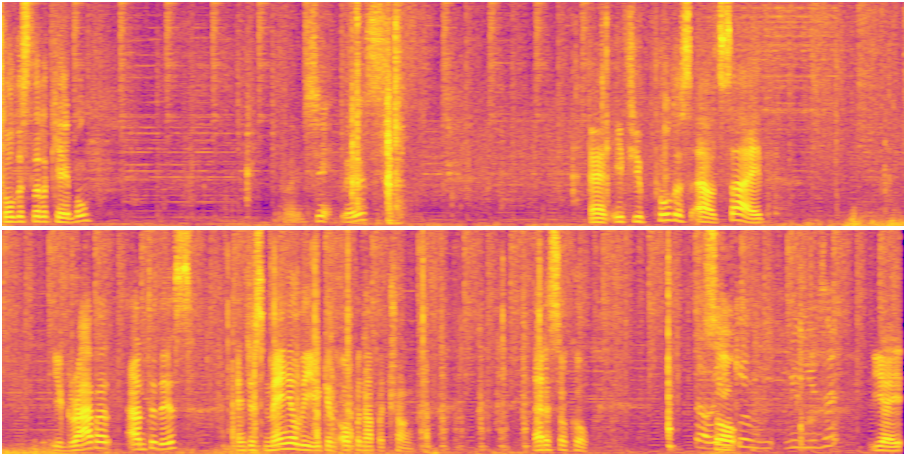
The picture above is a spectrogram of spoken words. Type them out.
pull this little cable. Let me see this. And if you pull this outside, you grab it onto this and just manually you can open up a trunk. That is so cool. So, So- you can reuse it. Yeah,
